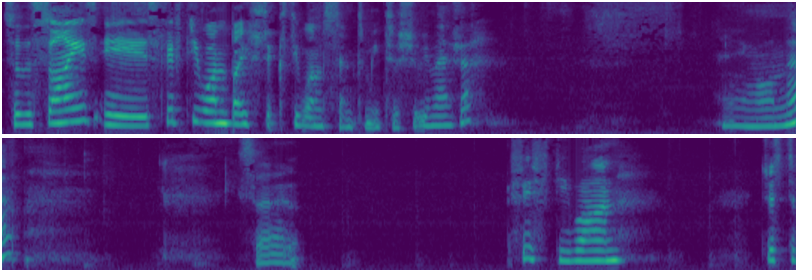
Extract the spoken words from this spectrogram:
So the size is 51 by 61 centimetres. Should we measure? Hang on then. So 51, just a,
